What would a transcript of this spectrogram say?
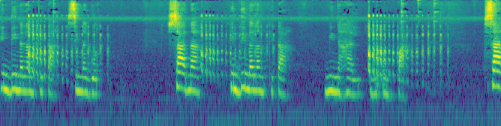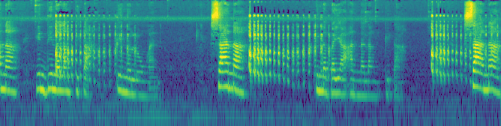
hindi na lang kita sinagot. Sana hindi na lang kita minahal noon pa. Sana hindi na lang kita tinulungan. Sana pinabayaan na lang kita. Sana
